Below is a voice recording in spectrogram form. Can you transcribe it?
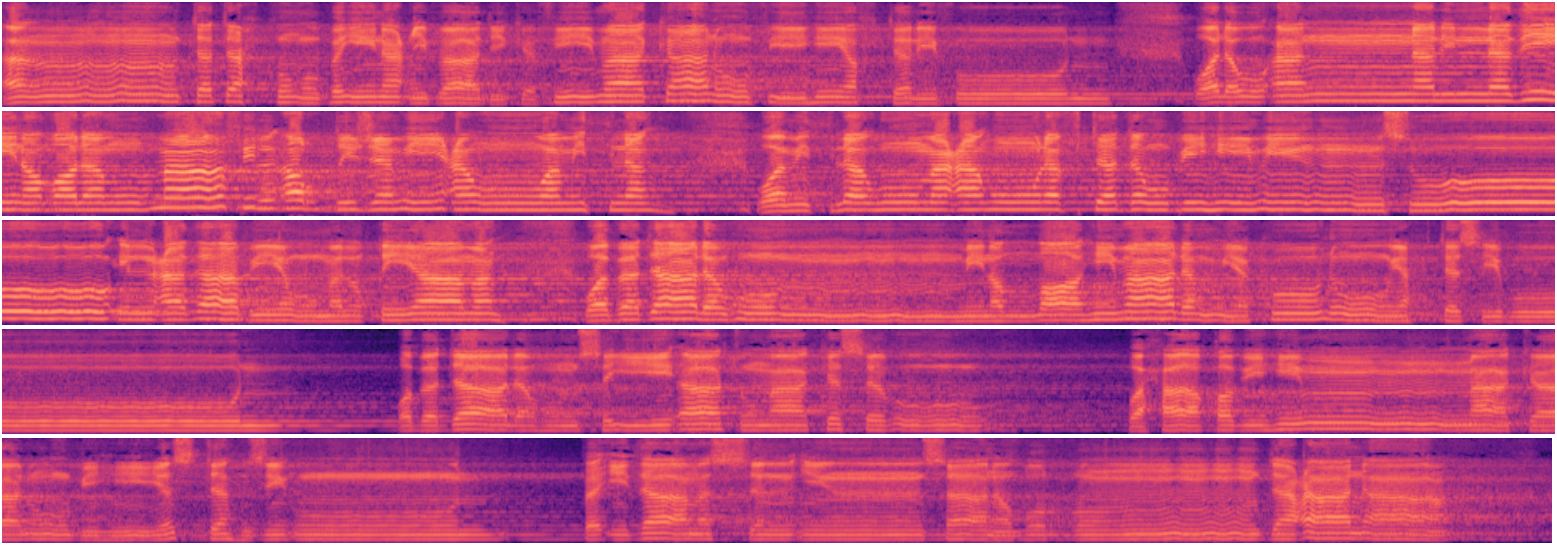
أنت تحكم بين عبادك فيما كانوا فيه يختلفون. ولو أن للذين ظلموا ما في الأرض جميعا ومثله ومثله معه لافتدوا به من سوء العذاب يوم القيامة وبدا لهم من الله ما لم يكونوا يحتسبون. وبدا لهم سيئات ما كسبوا وحاق بهم ما كانوا به يستهزئون. فإذا مس الإنسان ضر دعانا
